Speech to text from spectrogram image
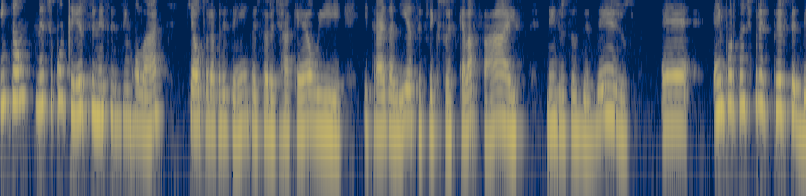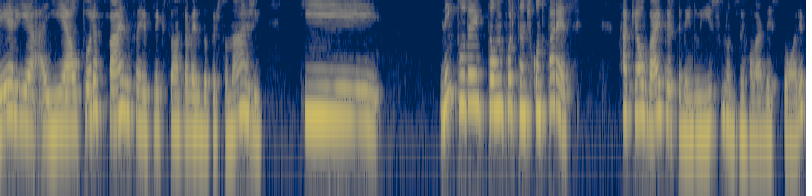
Então, nesse contexto e nesse desenrolar que a autora apresenta, a história de Raquel e, e traz ali as reflexões que ela faz dentre os seus desejos, é, é importante perceber, e a, e a autora faz essa reflexão através do personagem, que nem tudo é tão importante quanto parece. Raquel vai percebendo isso no desenrolar da história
